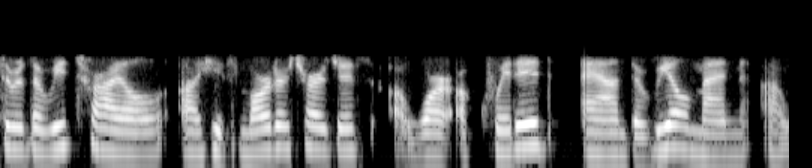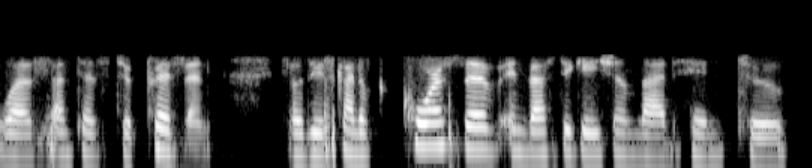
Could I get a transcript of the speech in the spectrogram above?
through the retrial, uh, his murder charges uh, were acquitted, and the real man uh, was sentenced to prison. So this kind of coercive investigation led him to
